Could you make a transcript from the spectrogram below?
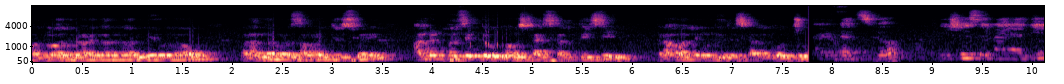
పద్మావతి మేడం గారు ఉన్నారు. నేను ఉన్నాము మనందరూ కూడా సమరం చేసుకొని hundred percent house tax collect చేసి గ్రామాల్ని ముందుకు తీసుకెళ్ళాలనుకోవచ్చు ఇష్యూస్ ఉన్నాయని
